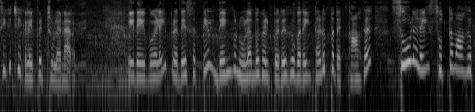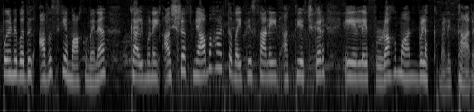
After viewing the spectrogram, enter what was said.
சிகிச்சைகளை பெற்றுள்ளனர். இதேவேளை பிரதேசத்தில் டெங்கு நுளம்புகள் பெருகுவதை தடுப்பதற்காக சூழலை சுத்தமாக பேணுவது அவசியமாகும் என கல்முனை அஷ்ரப் ஞாபகார்த்த வைத்தியசாலையின் அத்தியட்சகர் ஏ எல் எஃப் ரஹ்மான் விளக்கமளித்தார்.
